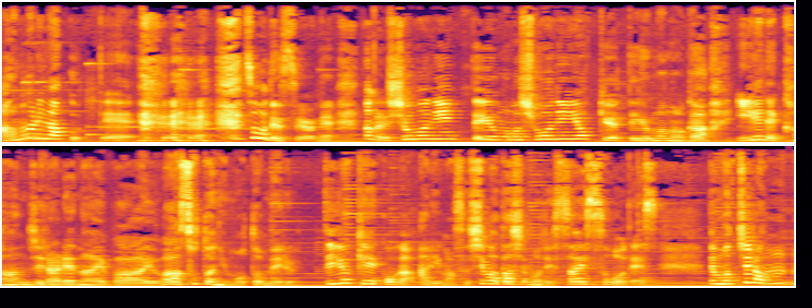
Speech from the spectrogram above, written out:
あんまりなくって。そうですよね。なので承認っていうもの承認欲求っていうものが家で感じられない場合は外に求めるっていう傾向がありますし私も実際そうです。でもちろんい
